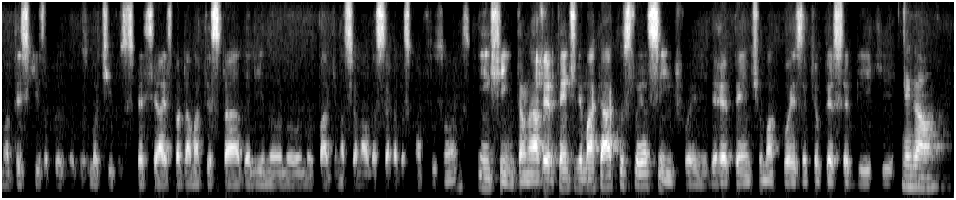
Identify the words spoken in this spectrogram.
uma, pesquisa alguns motivos especiais para dar uma testada ali no, no, no, Parque Nacional da Serra das Confusões. Enfim, então na vertente de macacos foi assim, foi de repente uma coisa que eu percebi que legal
